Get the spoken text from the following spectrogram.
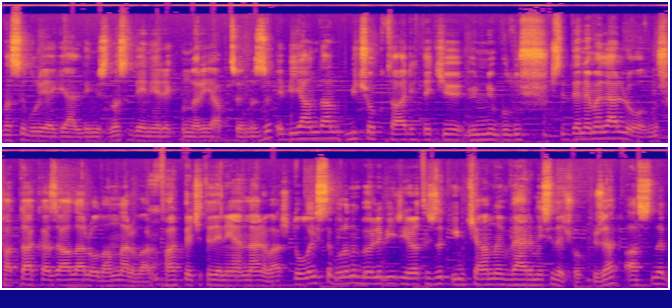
Nasıl buraya geldiğimizi, nasıl deneyerek bunları yaptığımızı. E bir yandan birçok tarihteki ünlü buluş işte denemelerle olmuş. Hatta kazalarla olanlar var. Farklı reçete deneyenler var. Dolayısıyla buranın böyle bir yaratıcılık imkanı vermesi de çok güzel. Aslında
